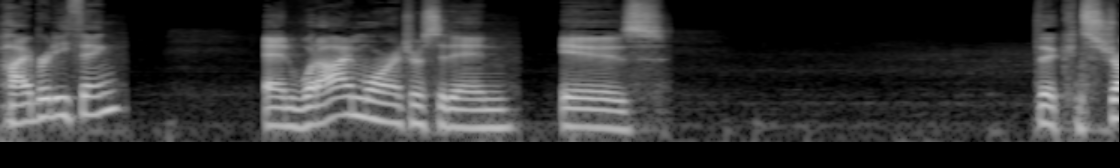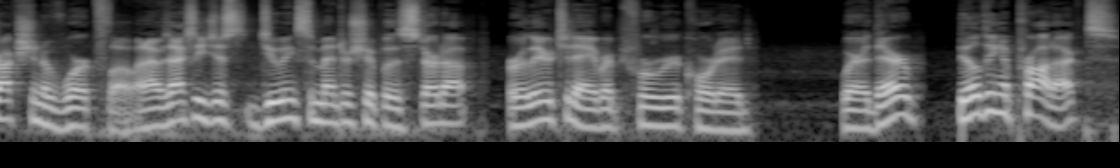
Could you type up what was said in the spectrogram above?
hybridy thing. And what I'm more interested in is the construction of workflow. And I was actually just doing some mentorship with a startup earlier today, right before we recorded, where they're building a product.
